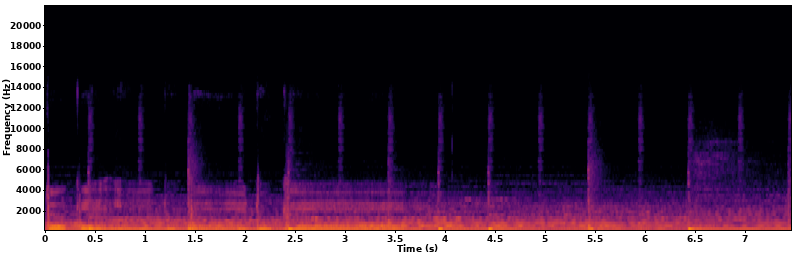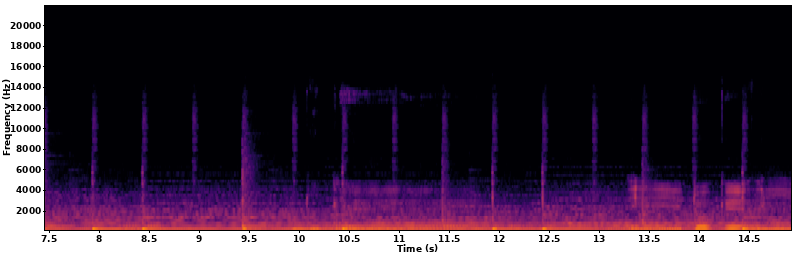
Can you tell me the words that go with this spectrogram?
duke duke duke. Duke. I duke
